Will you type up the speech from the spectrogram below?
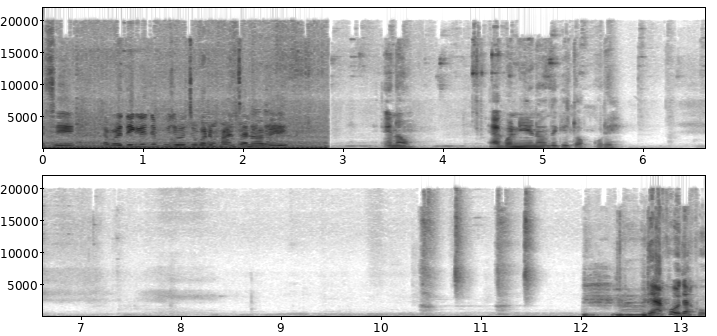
আছে। তারপরে দেখলে যে পুজো হচ্ছে ওখানে ফাংশান হবে। এ নাও একবার নিয়ে নাও দেখি টক করে। দেখো দেখো।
